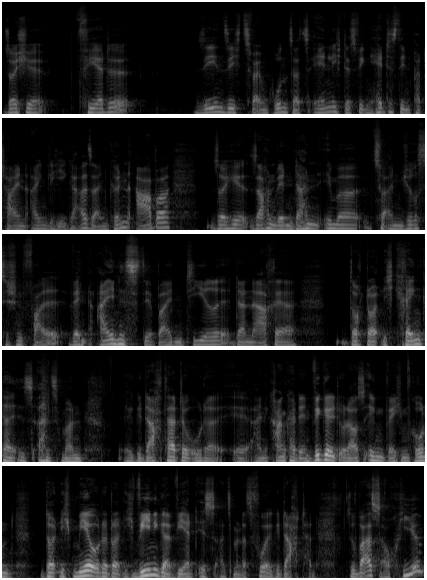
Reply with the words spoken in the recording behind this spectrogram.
Solche Pferde sehen sich zwar im Grundsatz ähnlich, deswegen hätte es den Parteien eigentlich egal sein können, aber solche Sachen werden dann immer zu einem juristischen Fall, wenn eines der beiden Tiere dann nachher doch deutlich kränker ist, als man äh, gedacht hatte oder äh, eine Krankheit entwickelt oder aus irgendwelchem Grund deutlich mehr oder deutlich weniger wert ist, als man das vorher gedacht hat. So war es auch hier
